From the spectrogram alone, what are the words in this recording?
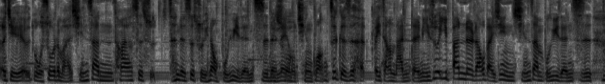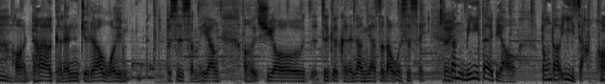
而且我说的嘛，行善他是属真的是属于那种不欲人知的那种情况，这个是很非常难得。你说一般的老百姓行善不欲人知，嗯，哦，他可能觉得啊，我也不是什么样，呃，需要这个可能让人家知道我是谁。对，但民意代表当到议长哈，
